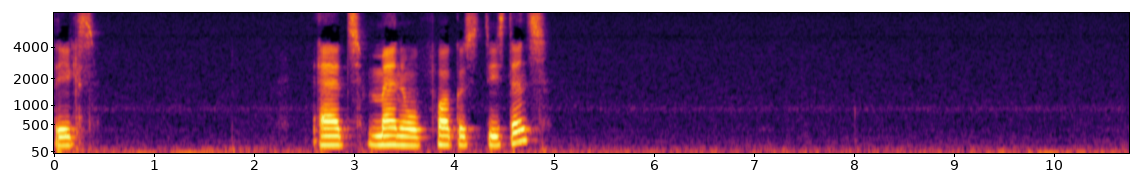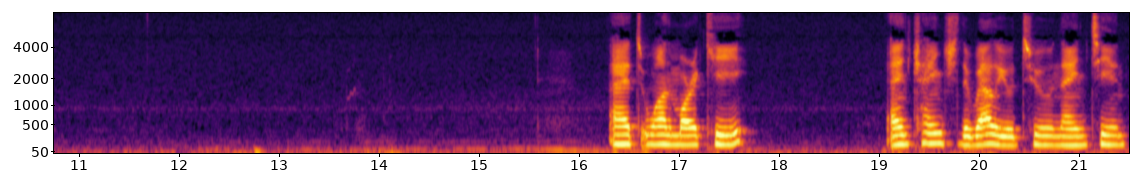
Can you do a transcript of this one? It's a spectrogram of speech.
Six. Add manual focus distance. Add one more key and change the value to 19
